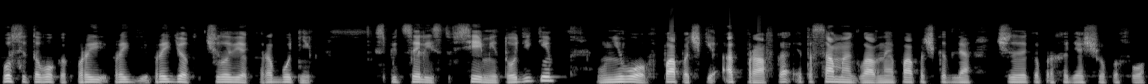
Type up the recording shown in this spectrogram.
после того, как пройдет человек, работник, специалист все методики. У него в папочке отправка, это самая главная папочка для человека, проходящего ПФО,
